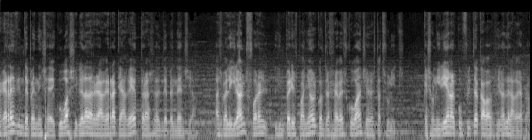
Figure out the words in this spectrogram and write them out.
guerra d'independència de Cuba sigué la darrera guerra que hagué per a la independència. Els beligrants foren l'imperi espanyol contra els rebels cubans i els Estats Units, que s'unirien al conflicte cap al final de la guerra.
